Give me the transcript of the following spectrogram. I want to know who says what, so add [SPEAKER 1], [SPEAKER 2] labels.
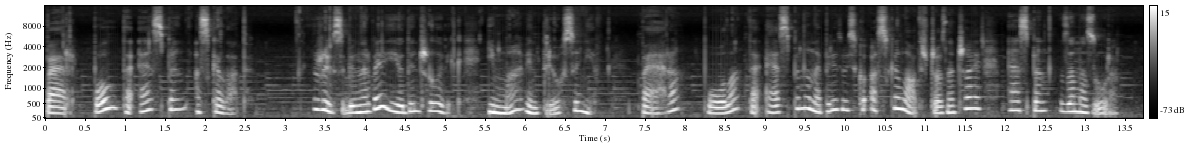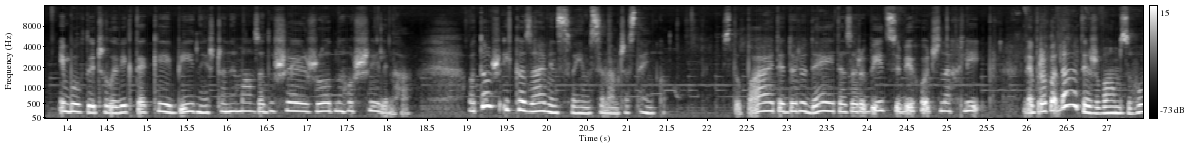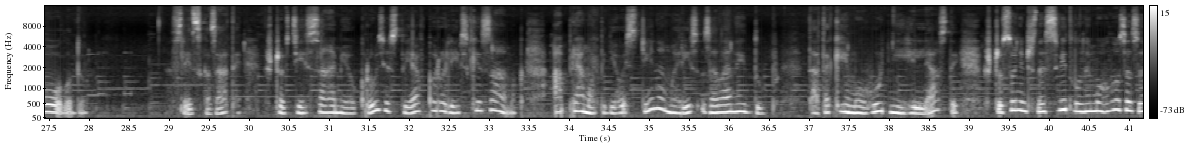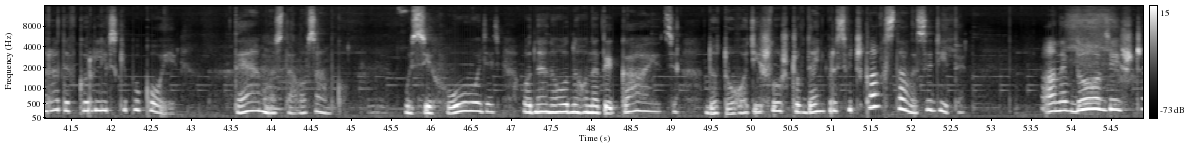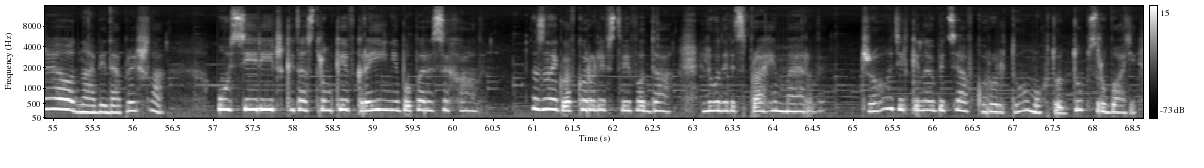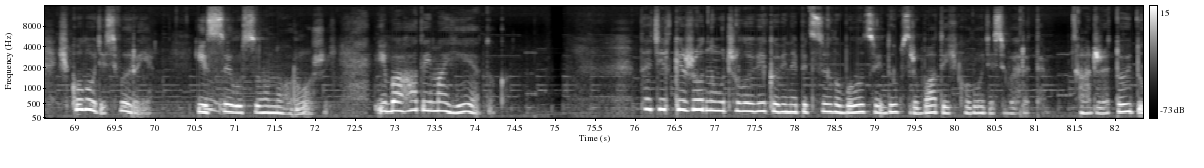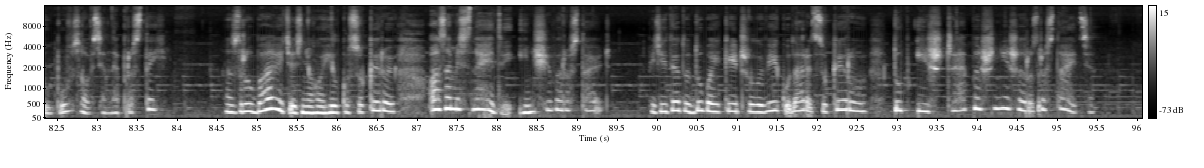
[SPEAKER 1] Пер, Пол та Еспен Аскелат. Жив собі в Норвегії один чоловік, і мав він трьох синів Пера, Пола та Еспена на прізвисько Аскелат, що означає Еспен Замазура. І був той чоловік такий бідний, що не мав за душею жодного шилінга. Отож і казав він своїм синам частенько: Ступайте до людей та заробіть собі хоч на хліб, не пропадати ж вам з голоду. Слід сказати, що в цій самій окрузі стояв королівський замок, а прямо під його стінами ріс зелений дуб, та такий могутній гіллястий, що сонячне світло не могло зазирати в королівські покої. Темно стало в замку. Усі ходять, одне на одного натикаються, до того дійшло, що вдень при свічках стали сидіти. А невдовзі ще одна біда прийшла. Усі річки та струмки в країні попересихали. Зникла в королівстві вода, люди від спраги мерли. Чого тільки не обіцяв король тому, хто дуб зрубає, й колодязь вириє, і силу силану грошей, і багатий маєток. Та тільки жодному чоловікові не під силу було цей дуб зрубати й колодязь вирити. Адже той дуб був зовсім непростий. Зрубають із нього гілку сокирою, а замість неї дві інші виростають. Підійде до дуба який чоловік, ударить сокирою, дуб іще пишніше розростається.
